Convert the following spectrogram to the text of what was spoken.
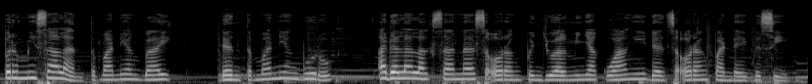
Permisalan teman yang baik dan teman yang buruk adalah laksana seorang penjual minyak wangi dan seorang pandai besi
